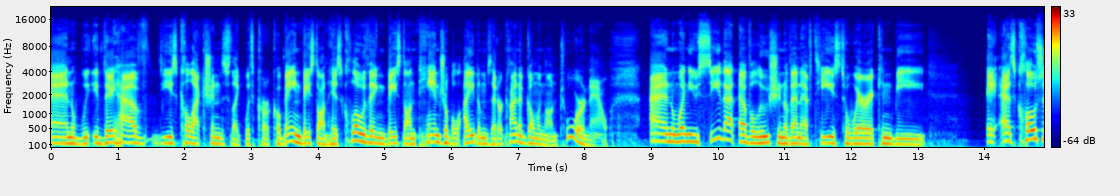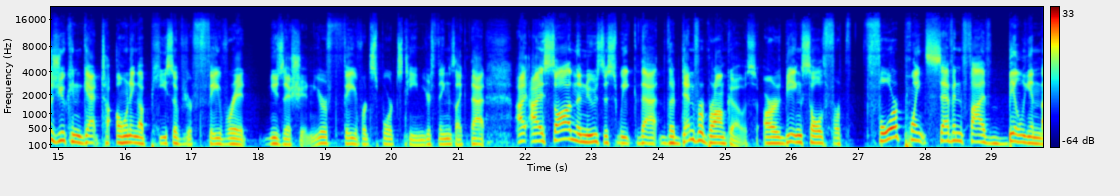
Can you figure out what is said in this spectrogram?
and we, they have these collections like with Kurt Cobain based on his clothing, based on tangible items that are kind of going on tour now. And when you see that evolution of NFTs to where it can be as close as you can get to owning a piece of your favorite musician, your favorite sports team, your things like that. I, I saw in the news this week that the Denver Broncos are being sold for $4.75 billion.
